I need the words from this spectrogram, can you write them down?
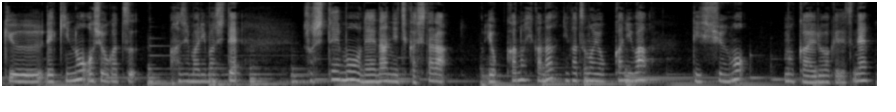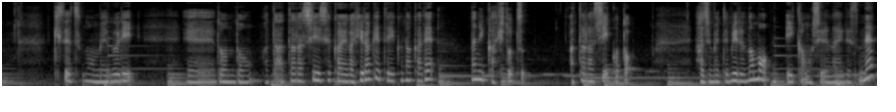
旧暦のお正月始まりましてそしてもうね何日かしたら4日の日かな？2月の4日には立春を迎えるわけですね。季節の巡り、えー、どんどんまた新しい世界が開けていく中で何か一つ新しいこと始めてみるのもいいかもしれないですね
